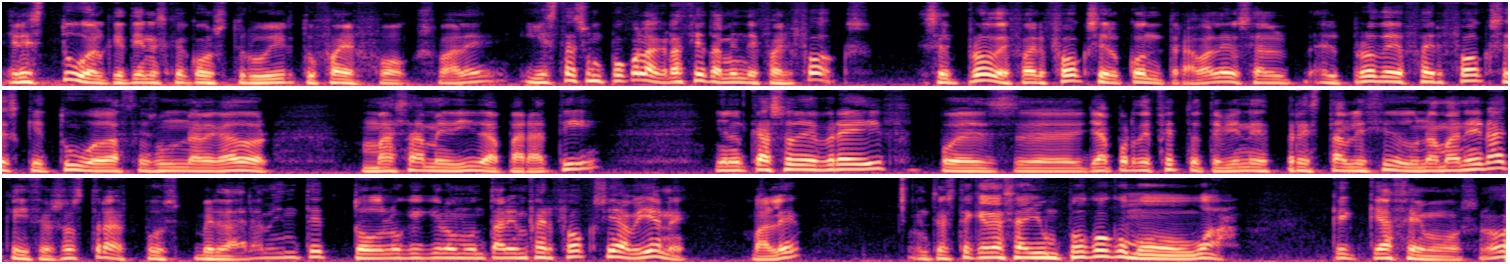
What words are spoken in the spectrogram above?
Eres tú el que tienes que construir tu Firefox, ¿vale? Y esta es un poco la gracia también de Firefox. Es el pro de Firefox y el contra, ¿vale? O sea, el, pro de Firefox es que tú haces un navegador más a medida para ti. Y en el caso de Brave, pues eh, ya por defecto te viene preestablecido de una manera que dices, ostras, pues verdaderamente todo lo que quiero montar en Firefox ya viene, ¿vale? Entonces te quedas ahí un poco como, guau, ¿qué, hacemos? ¿no?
